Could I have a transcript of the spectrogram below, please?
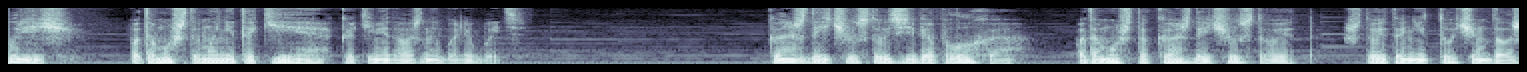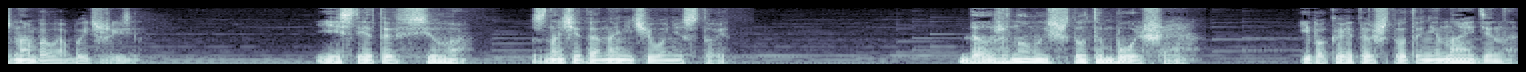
Речь, потому что мы не такие, какими должны были быть. Каждый чувствует себя плохо, потому что каждый чувствует, что это не то, чем должна была быть жизнь. Если это все, значит она ничего не стоит. Должно быть что-то большее, и пока это что-то не найдено,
